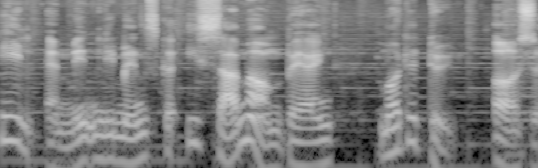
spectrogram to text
helt almindelige mennesker i samme ombæring måtte dø også.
